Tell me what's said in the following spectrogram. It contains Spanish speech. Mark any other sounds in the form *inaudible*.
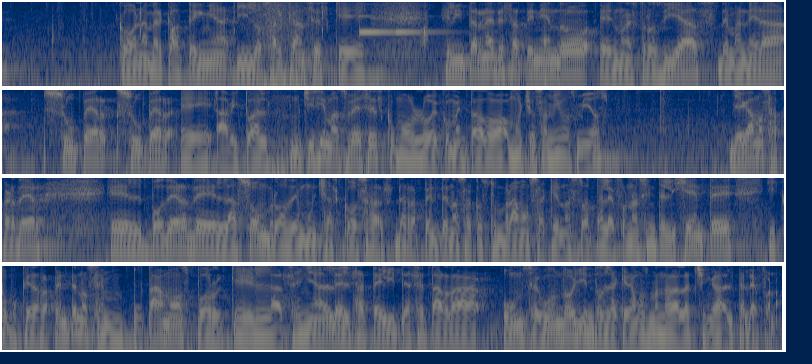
con la mercadotecnia y los alcances que el Internet está teniendo en nuestros días de manera súper, súper eh, habitual. Muchísimas veces, como lo he comentado a muchos amigos míos, llegamos a perder el poder del asombro de muchas cosas. De repente nos acostumbramos a que nuestro teléfono es inteligente y como que de repente nos emputamos porque la señal del satélite se tarda un segundo y entonces ya queremos mandar a la chingada el teléfono.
